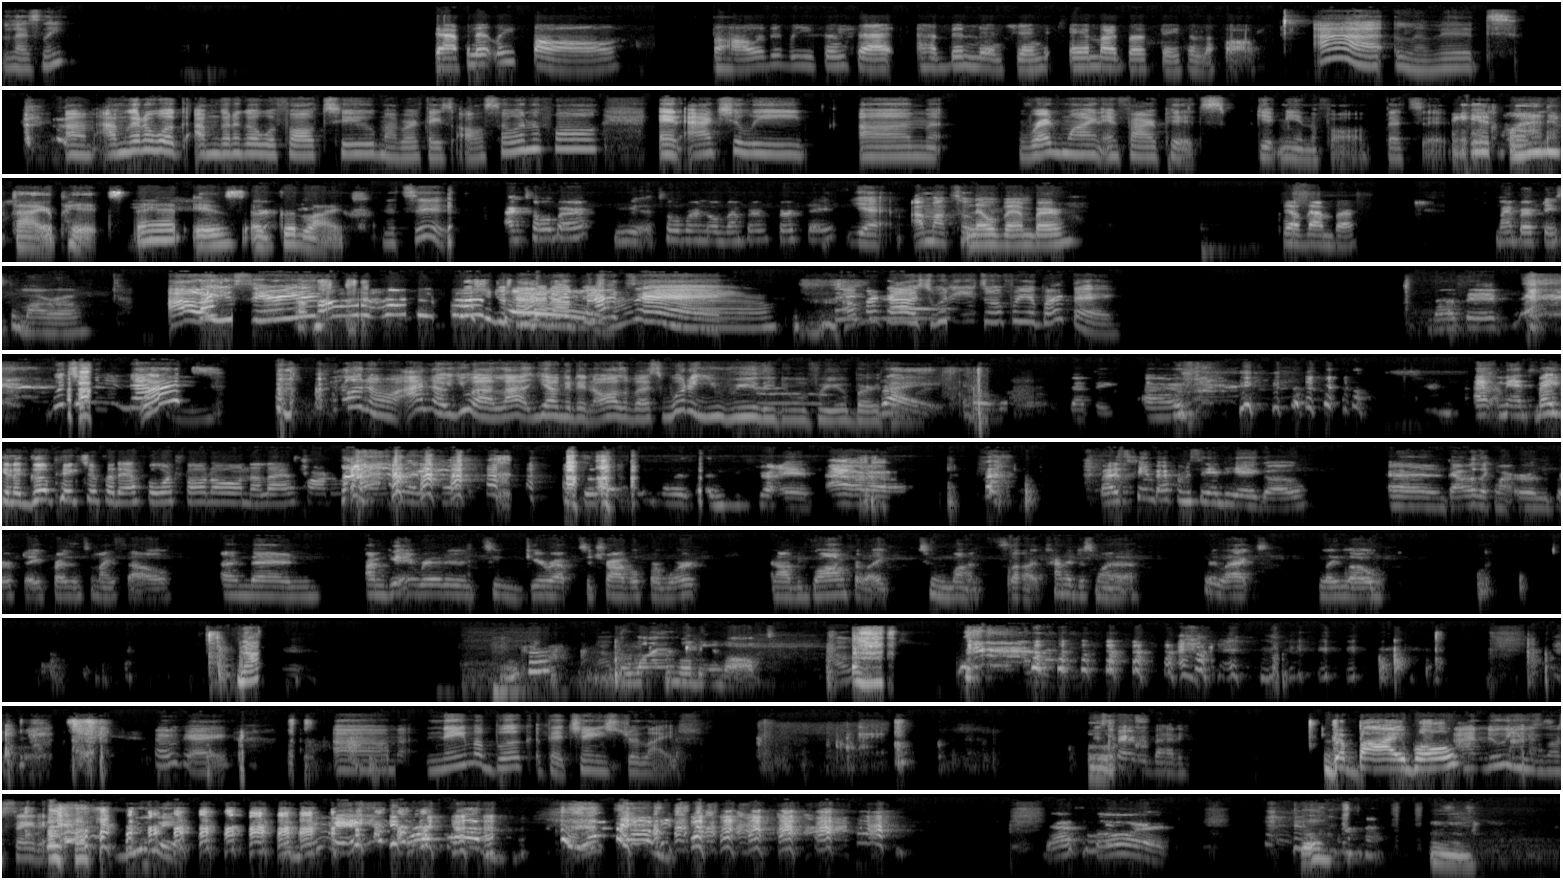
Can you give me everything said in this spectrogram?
Leslie? Definitely fall for Mm. all of the reasons that have been mentioned, and my birthday's in the fall. I love it. Um, I'm gonna look. I'm gonna go with fall too. My birthday's also in the fall, and actually, um, red wine and fire pits get me in the fall. That's it. Red wine and fire pits. That is a good life. That's it. October, October, November birthday. Yeah, I'm October. November. November. My birthday's tomorrow. Oh, are you serious? Oh, happy She just threw that out birthday! Oh my gosh, what are you doing for your birthday? Nothing. What you mean What? Hold on. I know you are a lot younger than all of us. What are you really doing for your birthday? Well, nothing. Um, I, I mean, Making a good picture for that fourth photo on the last part of the I don't know. but I just came back from San Diego, and that was like my early birthday present to myself. And then I'm getting ready to gear up to travel for work, and I'll be gone for like two months. So I kind of just want to relax, lay low. Okay. The wine will be involved. Okay. okay. Um, name a book that changed your life. It's for everybody. The Bible. I knew you was gonna say that. I knew it. I knew it. Yes, Lord. Mm.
